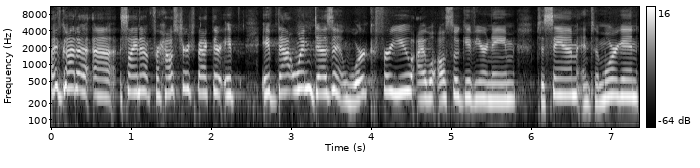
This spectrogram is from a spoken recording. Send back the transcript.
I've got a uh, sign up for house church back there. If if that one doesn't work for you, I will also give your name to Sam and to Morgan,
